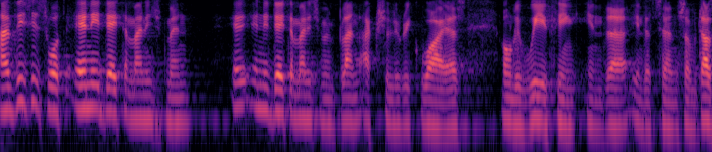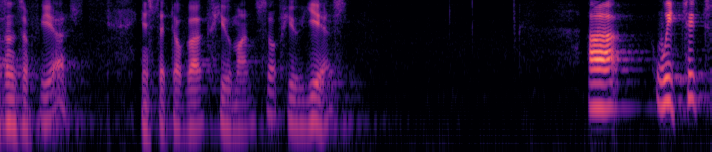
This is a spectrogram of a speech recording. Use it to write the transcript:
And this is what any data management any data management plan actually requires only we think in the, in the terms of dozens of years instead of a few months or a few years. Uh, we did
